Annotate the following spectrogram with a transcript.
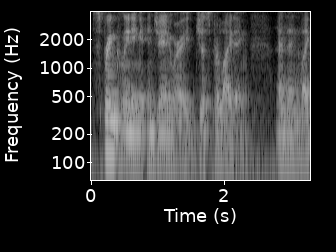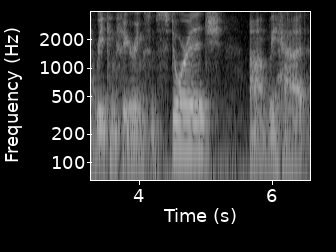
spring cleaning in January just for lighting, and then like reconfiguring some storage. Um, we had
